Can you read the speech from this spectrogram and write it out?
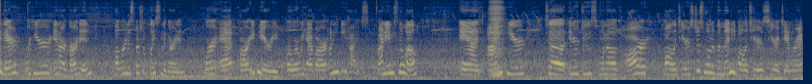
Hi there, we're here in our garden, but we're in a special place in the garden. We're at our apiary, or where we have our honeybee hives. My name's Noelle, and I'm here to introduce one of our volunteers, just one of the many volunteers here at Tamarack,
